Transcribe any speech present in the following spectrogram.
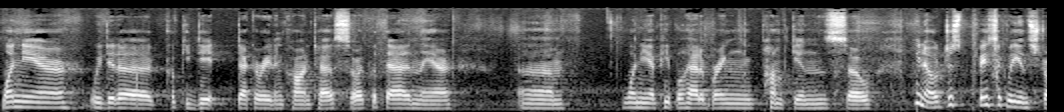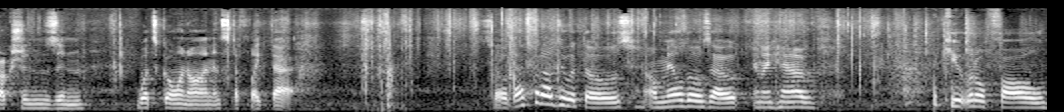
one year we did a cookie de decorating contest, so I put that in there. Um, one year people had to bring pumpkins, so, you know, just basically instructions and what's going on and stuff like that. So that's what I'll do with those. I'll mail those out and I have the cute little fall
